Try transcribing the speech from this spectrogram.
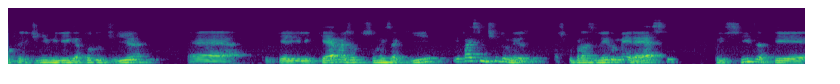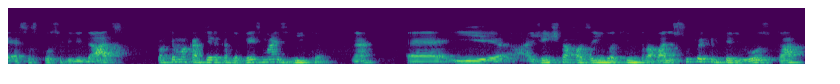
Manfredini me liga todo dia. É, porque ele quer mais opções aqui e faz sentido mesmo. Acho que o brasileiro merece, precisa ter essas possibilidades para ter uma carteira cada vez mais rica, né? É, e a gente está fazendo aqui um trabalho super criterioso, tá?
